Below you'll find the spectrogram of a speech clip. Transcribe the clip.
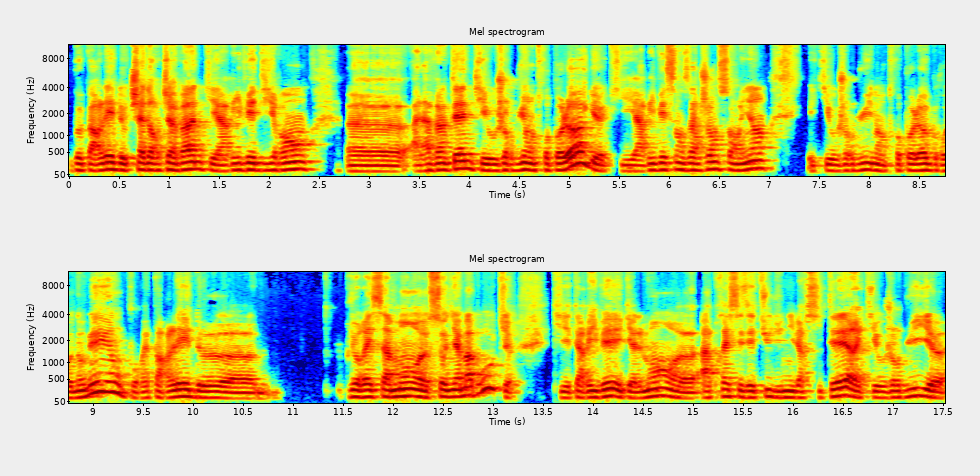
On peut parler de Chador Javan qui est arrivé d'Iran à la vingtaine, qui est aujourd'hui anthropologue, qui est arrivé sans argent, sans rien, et qui est aujourd'hui une anthropologue renommée. On pourrait parler de plus récemment euh, Sonia Mabrouk, qui est arrivée également euh, après ses études universitaires et qui est aujourd'hui euh,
